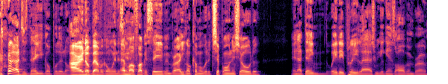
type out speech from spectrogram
I just think he gonna pull it off. I already know Bama gonna win this That game. motherfucker Saban, bro, he gonna come in with a chip on his shoulder. And I think the way they played last week against Auburn, bro,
